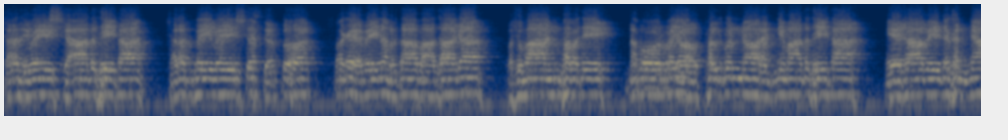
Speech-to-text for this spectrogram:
शरदिवैश्यादधीत शरद्वैवैश्यस्यर्थः स्वगेवैन मृताबाधाय पशुमान् भवति न पूर्वयोत्फल्गुण्योरग्निमादधीत एषा वेदघन्या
